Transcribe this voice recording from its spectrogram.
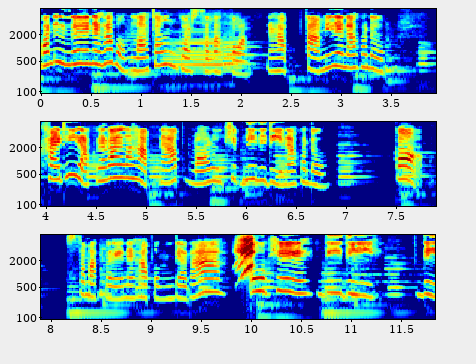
ก่อนอื่นเลยนะครับผมเราต้องกดสมัครก่อนนะครับ ตามนี้เลยนะคนดู ใครที่อยากได้รหัสนะครับรอดูคลิปนี้ดีๆนะคนดู ก็ สมัครเลยนะครับผมเดี๋ยวนะโอเค ดีดีดี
